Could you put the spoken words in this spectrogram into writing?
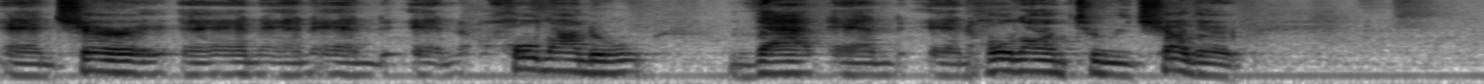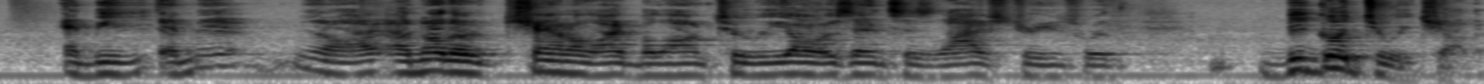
and cherish and and and and hold on to that and and hold on to each other and be and you know another channel I belong to he always ends his live streams with be good to each other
